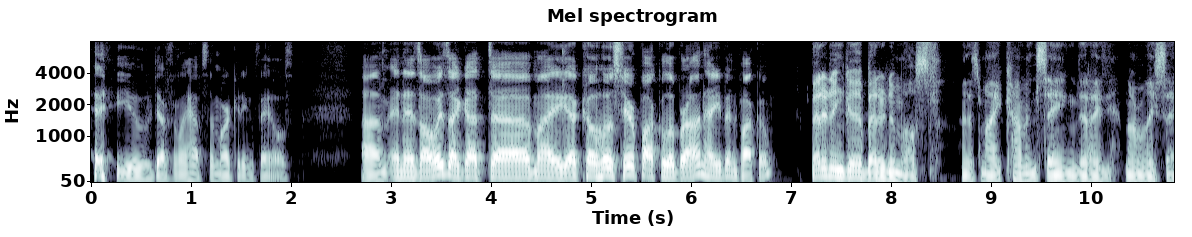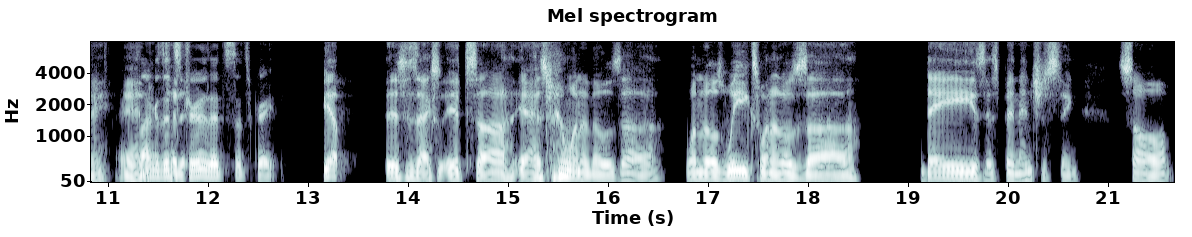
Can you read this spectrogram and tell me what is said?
you definitely have some marketing fails. Um, and as always, I got uh, my uh, co-host here, Paco LeBron. How you been, Paco? Better than good, better than most. That's my common saying that I normally say. As and long as it's true, that's that's great. Yep, this is actually it's uh yeah it's been one of those uh one of those weeks one of those uh days. It's been interesting. So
